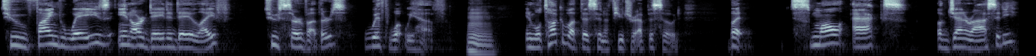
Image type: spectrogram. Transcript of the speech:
to find ways in our day-to-day life to serve others with what we have. Mm. And we'll talk about this in a future episode. But small acts of generosity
